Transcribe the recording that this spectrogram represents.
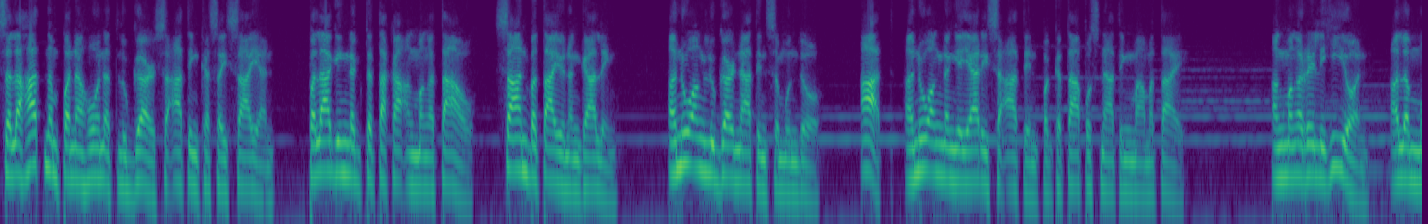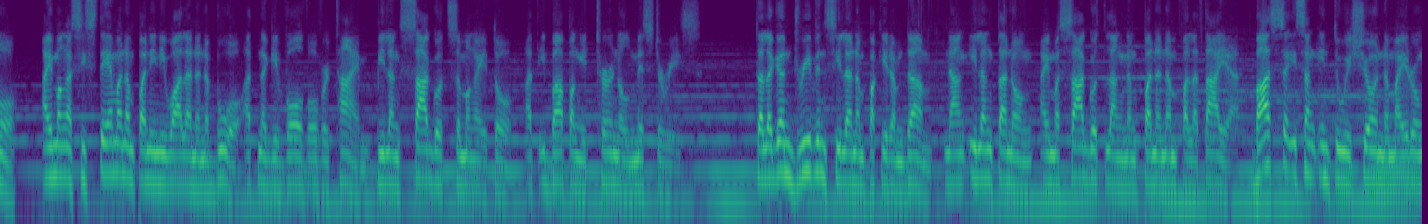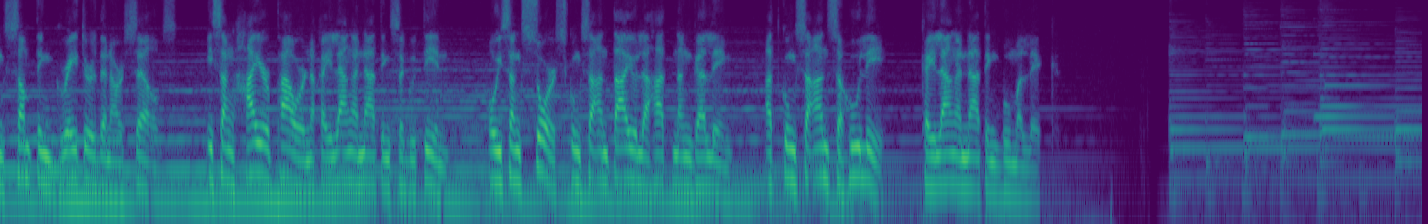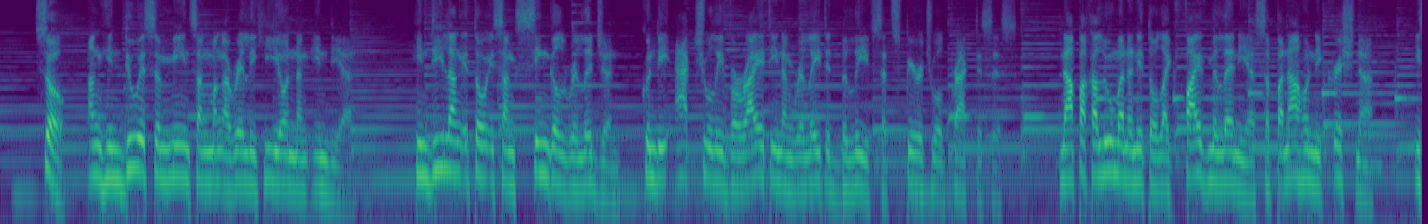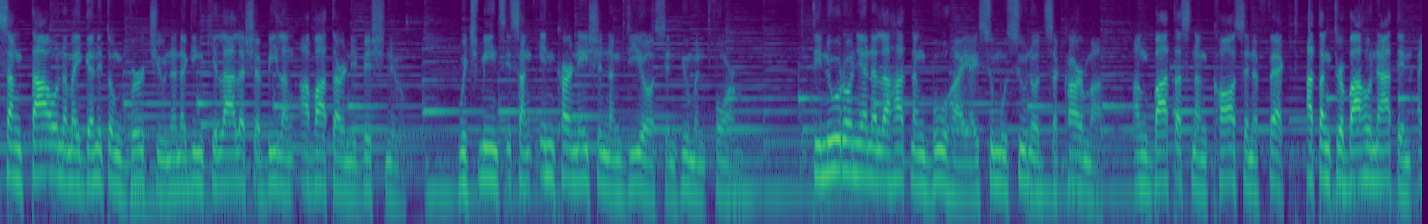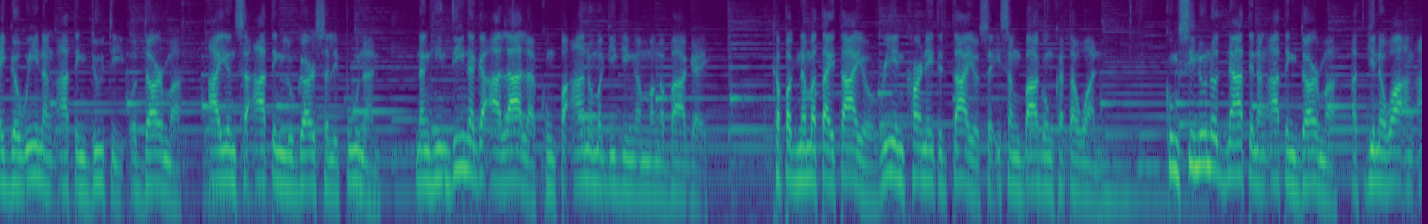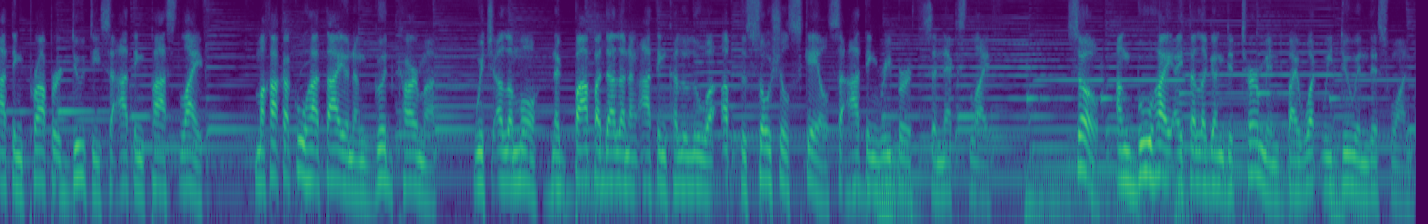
Sa lahat ng panahon at lugar sa ating kasaysayan, palaging nagtataka ang mga tao, saan ba tayo nanggaling? Ano ang lugar natin sa mundo? At ano ang nangyayari sa atin pagkatapos nating mamatay? Ang mga relihiyon, alam mo, ay mga sistema ng paniniwala na nabuo at nag-evolve over time bilang sagot sa mga ito at iba pang eternal mysteries. Talagang driven sila ng pakiramdam na ang ilang tanong ay masagot lang ng pananampalataya base sa isang intuisyon na mayroong something greater than ourselves, isang higher power na kailangan nating sagutin, o isang source kung saan tayo lahat nang galing, at kung saan sa huli, kailangan nating bumalik. So, ang Hinduism means ang mga relihiyon ng India. Hindi lang ito isang single religion, kundi actually variety ng related beliefs at spiritual practices. Napakaluma na nito like 5 millennia sa panahon ni Krishna, isang tao na may ganitong virtue na naging kilala siya bilang avatar ni Vishnu, which means isang incarnation ng Diyos in human form. Tinuro niya na lahat ng buhay ay sumusunod sa karma, ang batas ng cause and effect, at ang trabaho natin ay gawin ang ating duty o dharma ayon sa ating lugar sa lipunan, nang hindi nag-aalala kung paano magiging ang mga bagay. Kapag namatay tayo, reincarnated tayo sa isang bagong katawan. Kung sinunod natin ang ating dharma at ginawa ang ating proper duty sa ating past life, makakakuha tayo ng good karma, which alam mo, nagpapadala ng ating kaluluwa up the social scale sa ating rebirth sa next life. So, ang buhay ay talagang determined by what we do in this one.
